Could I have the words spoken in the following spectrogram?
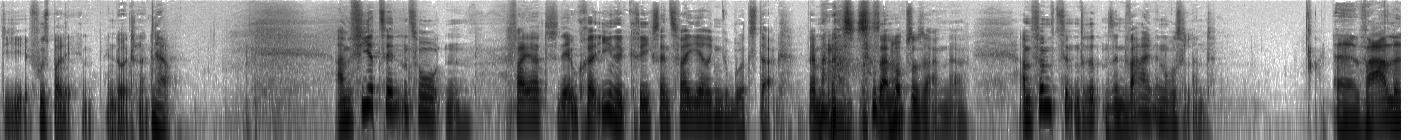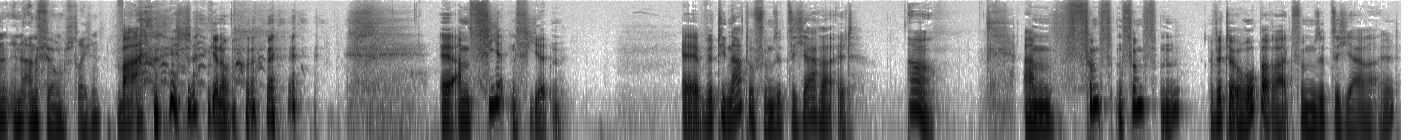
Die Fußball-EM in Deutschland. Ja. Am 14.02. feiert der Ukraine-Krieg seinen zweijährigen Geburtstag, wenn man das salopp so sagen darf. Am 15.03. sind Wahlen in Russland. Äh, Wahlen in Anführungsstrichen. Wahlen, genau. äh, am 4.04. Äh, wird die NATO 75 Jahre alt. Oh. Am 5.05. wird der Europarat 75 Jahre alt.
